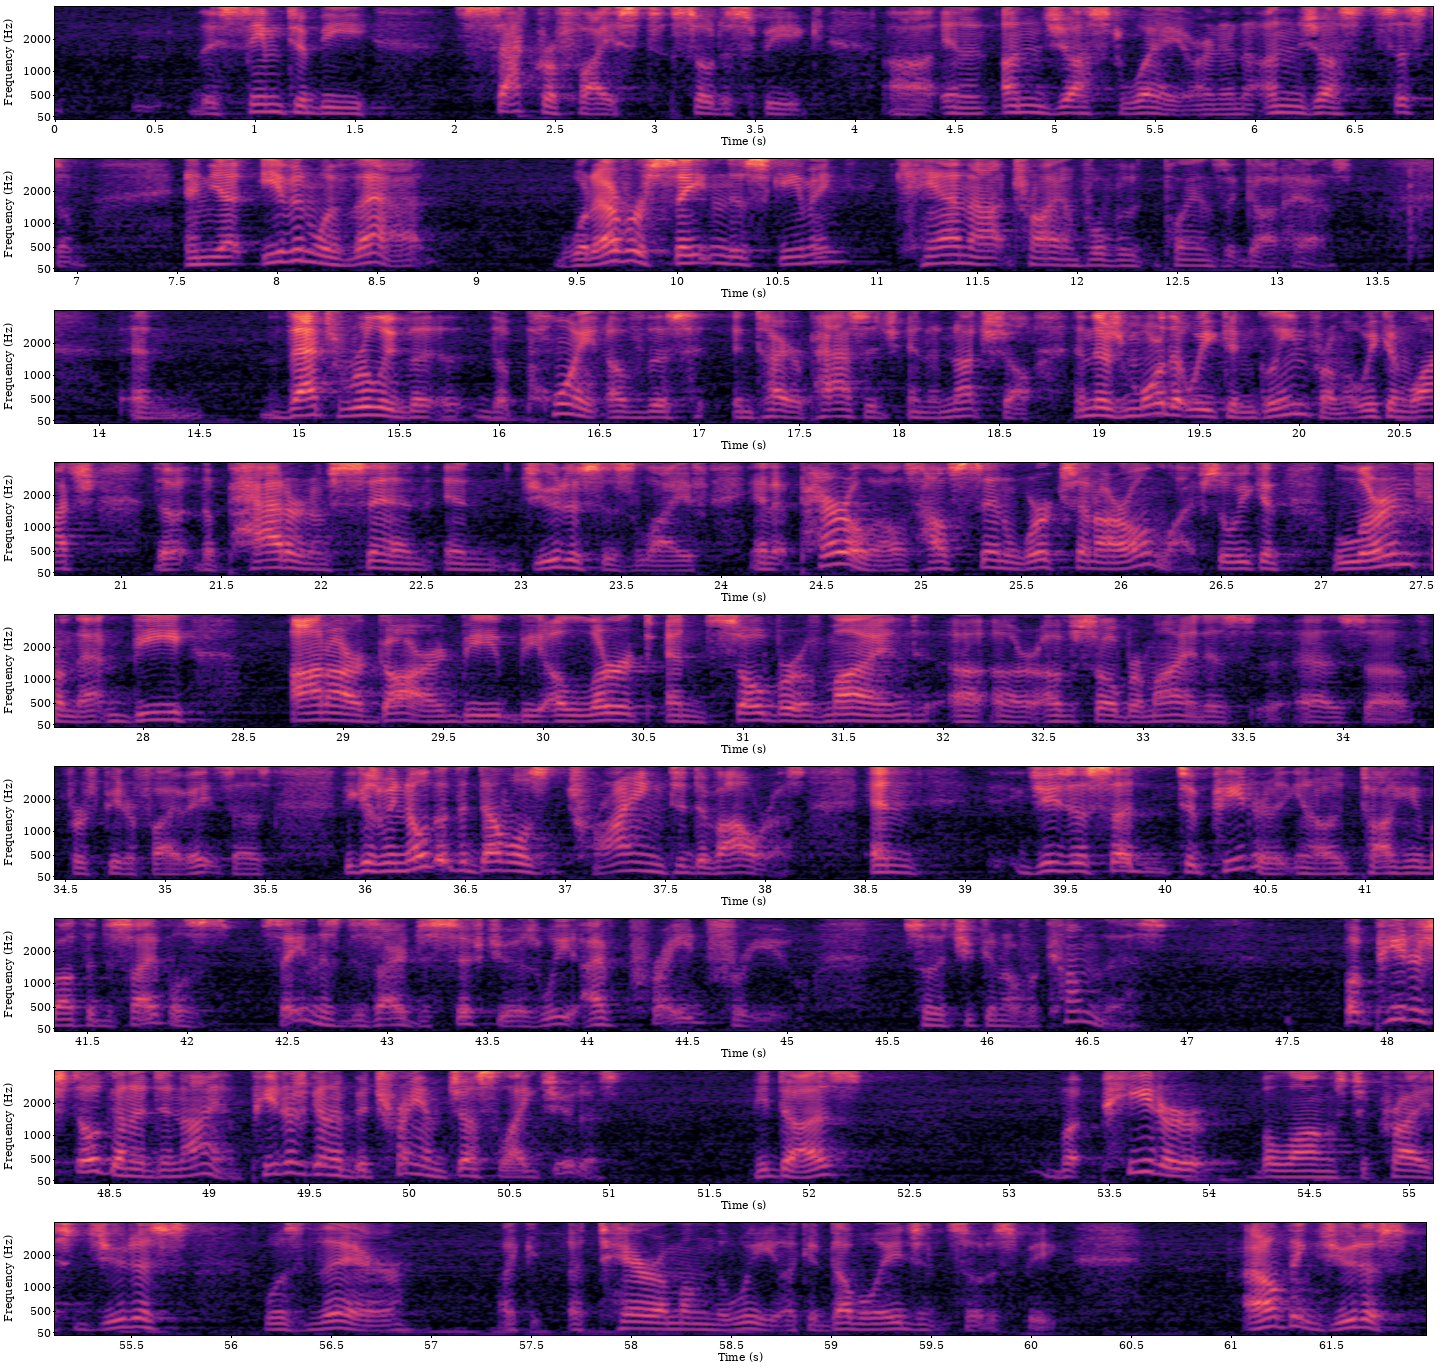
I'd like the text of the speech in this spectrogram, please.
they seem to be sacrificed so to speak uh, in an unjust way or in an unjust system, and yet even with that, whatever Satan is scheming, cannot triumph over the plans that God has. And that's really the the point of this entire passage in a nutshell. And there's more that we can glean from it. We can watch the, the pattern of sin in Judas's life, and it parallels how sin works in our own life. So we can learn from that and be on our guard, be be alert and sober of mind, uh, or of sober mind, as as uh, Peter five eight says, because we know that the devil is trying to devour us, and Jesus said to Peter, you know, talking about the disciples, Satan has desired to sift you as wheat. I've prayed for you so that you can overcome this. But Peter's still going to deny him. Peter's going to betray him just like Judas. He does. But Peter belongs to Christ. Judas was there like a tare among the wheat, like a double agent, so to speak. I don't think Judas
